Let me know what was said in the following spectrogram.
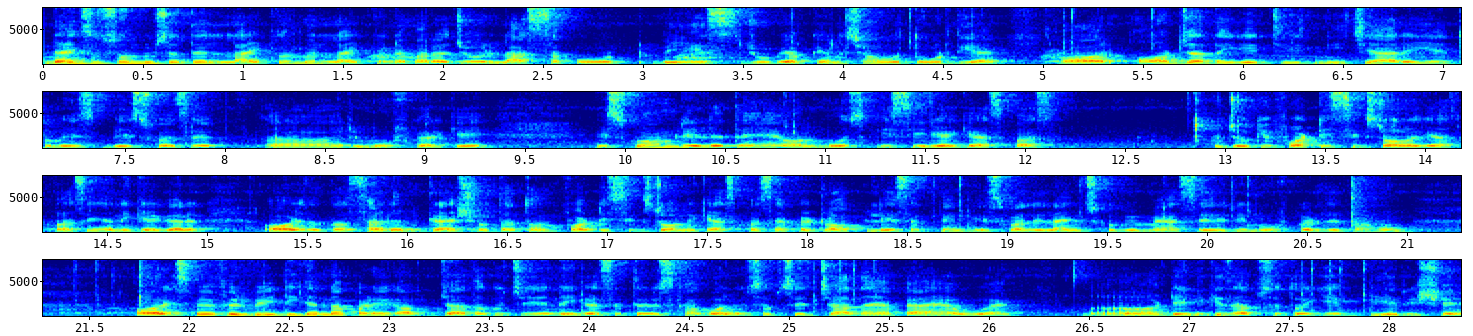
नेक्स्ट उसको हम लोग चलते हैं लाइट कॉइन में। लाइट कॉइन हमारा जो लास्ट सपोर्ट बेस जो भी आप कहना चाहो वो तोड़ दिया है। और और ज़्यादा ये चीज़ नीचे आ रही है तो मैं इस बेस को ऐसे रिमूव करके इसको हम ले लेते हैं ऑलमोस्ट इस एरिया के आसपास। जो कि 46 डॉलर के आसपास है, यानी कि अगर और ज़्यादा सडन क्रैश होता है तो हम 46 डॉलर के आसपास यहाँ पे ड्रॉप ले सकते हैं। इस वाली लाइंस को भी मैं ऐसे रिमूव कर देता हूँ। और इसमें फिर वेट ही करना पड़ेगा, आप ज़्यादा कुछ ये नहीं कर सकते। इसका वॉल्यूम सबसे ज़्यादा यहाँ पर आया हुआ है। डेली के हिसाब से तो ये बियरिश है।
